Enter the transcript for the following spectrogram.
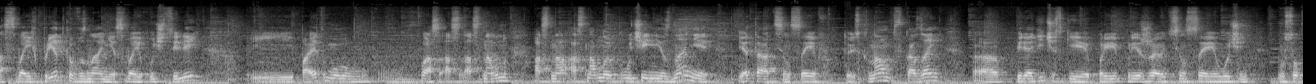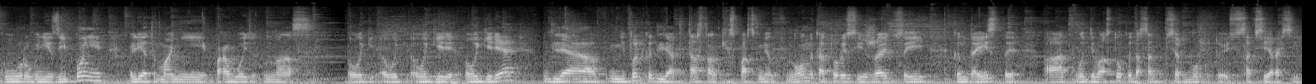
своих предков, знания своих учителей. И поэтому основ, основ, основное получение знаний это от сенсеев. То есть к нам в Казань э, периодически при, приезжают сенсеи очень высокого уровня из Японии. Летом они проводят у нас лагеря, лагеря для, не только для татарстанских спортсменов, но на которые съезжаются и кандаисты от Владивостока до Санкт-Петербурга, то есть со всей России.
